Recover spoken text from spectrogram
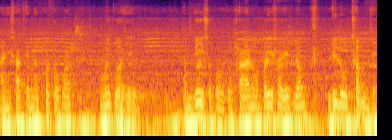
આની સાથે મેં ફોટો પણ મૂક્યો છે. તમે જોઈ શકો તો શાળાનો પરિસર એકદમ લીલોછમ છે.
